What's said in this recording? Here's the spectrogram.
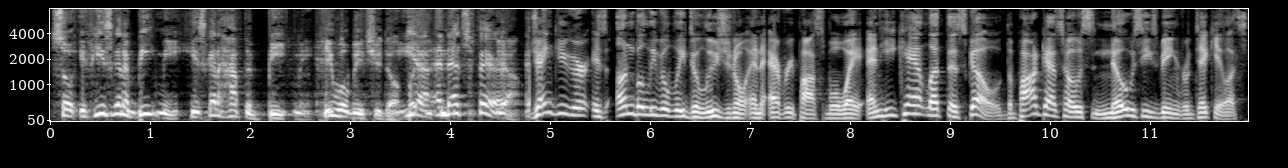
So if he's going to beat me, he's going to have to beat me. He will beat you, though. But- Yeah, and that's fair. Yeah. Cenk Uygur is unbelievably delusional in every possible way, and he can't let this go. The podcast host knows he's being ridiculous.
